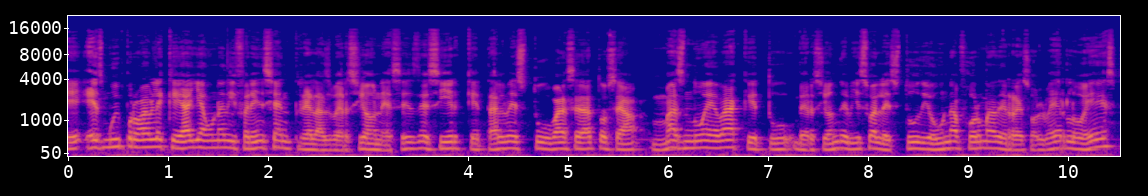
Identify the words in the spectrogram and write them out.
eh, es muy probable que haya una diferencia entre las versiones. Es decir, que tal vez tu base de datos sea más nueva que tu versión de Visual Studio. Una forma de resolverlo es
